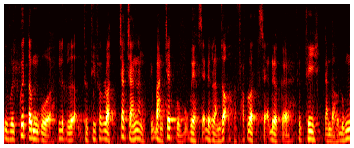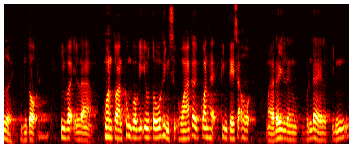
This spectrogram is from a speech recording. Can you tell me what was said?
Nhưng với quyết tâm của lực lượng thực thi pháp luật, chắc chắn rằng cái bản chất của vụ việc sẽ được làm rõ, pháp luật sẽ được ờ, thực thi đảm bảo đúng người, đúng tội. Như vậy là hoàn toàn không có cái yếu tố hình sự hóa các quan hệ kinh tế xã hội mà ở đây là vấn đề là tính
